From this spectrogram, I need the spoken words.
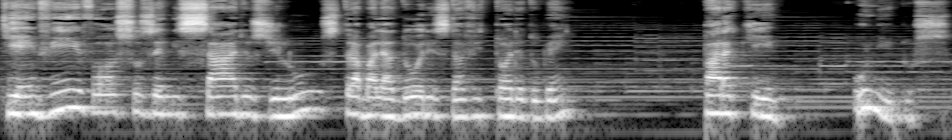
que envie vossos emissários de luz, trabalhadores da vitória do bem, para que, unidos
